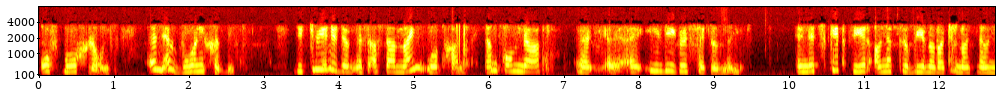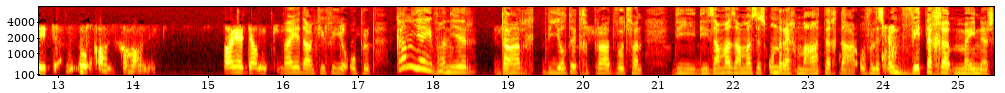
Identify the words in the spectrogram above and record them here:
of boogronds in 'n woongebied. Die tweede ding is as daar myn oopgaan, dan kom daar 'n uh, uh, uh, illegal settlement. En dit skep weer ander probleme wat iemand nou net ook aangehaal het. Baie dankie. Baie dankie vir jou oproep. Kan jy wanneer daar die hele tyd gepraat word van die die Zamazamas is onregmatig daar of hulle is onwettige myners.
